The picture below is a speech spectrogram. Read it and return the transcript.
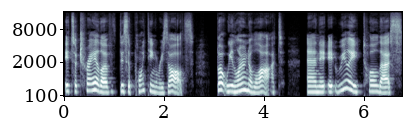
it's a trail of disappointing results but we learned a lot and it, it really told us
